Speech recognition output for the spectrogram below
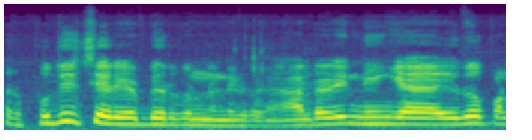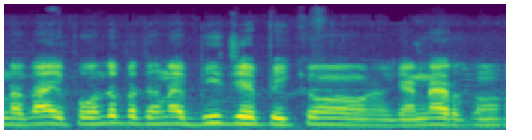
சார் புதுச்சேரி எப்படி இருக்கும்னு நினைக்கிறேன் ஆல்ரெடி நீங்கள் இது பண்ணதான் இப்போ வந்து பார்த்தீங்கன்னா பிஜேபிக்கும் என்ன இருக்கும்.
